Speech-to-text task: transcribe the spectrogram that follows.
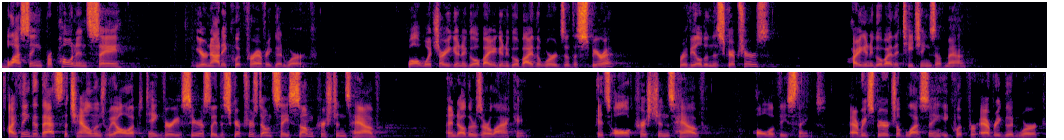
blessing proponents say, you're not equipped for every good work. Well, which are you going to go by? You're going to go by the words of the Spirit revealed in the Scriptures? Are you going to go by the teachings of men? I think that that's the challenge we all have to take very seriously. The Scriptures don't say some Christians have and others are lacking. It's all Christians have all of these things every spiritual blessing, equipped for every good work,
